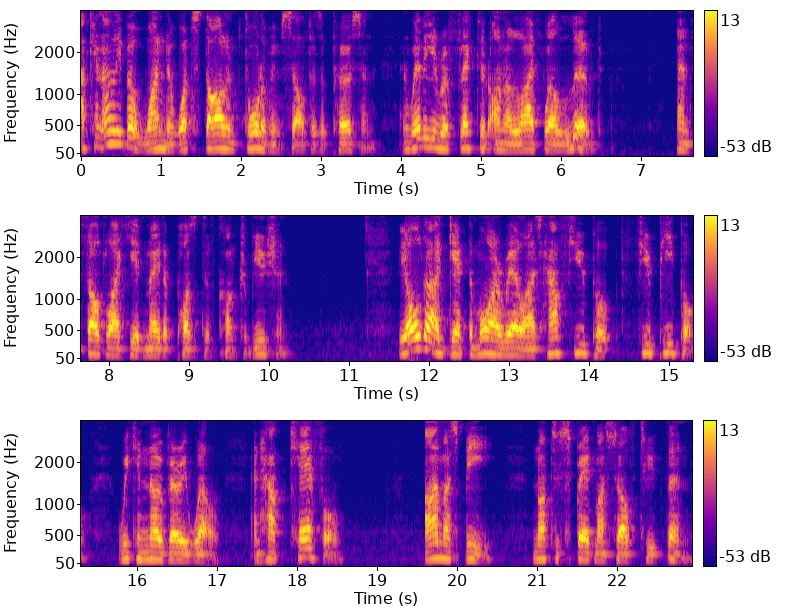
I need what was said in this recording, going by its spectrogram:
I can only but wonder what Stalin thought of himself as a person and whether he reflected on a life well lived and felt like he had made a positive contribution. The older I get, the more I realize how few, few people we can know very well and how careful I must be not to spread myself too thin,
